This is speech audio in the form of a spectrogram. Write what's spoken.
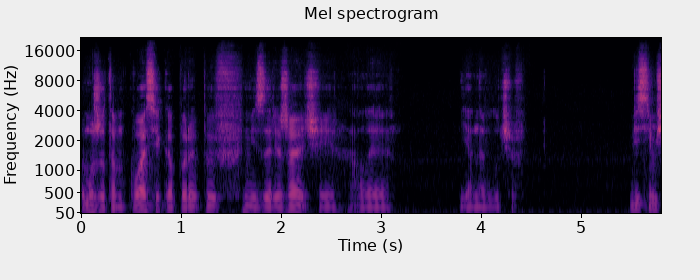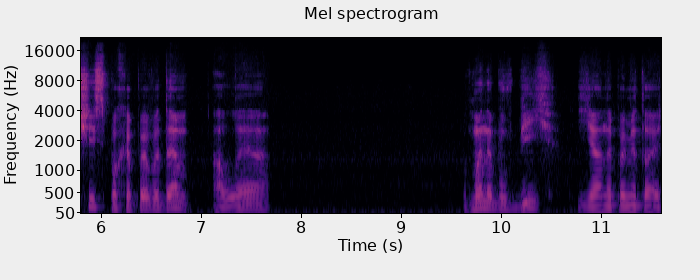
Ну, Може там квасіка перепив мій заряджаючий, але я не влучив. 8-6 по ХП ведем, але. В мене був бій, я не пам'ятаю,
